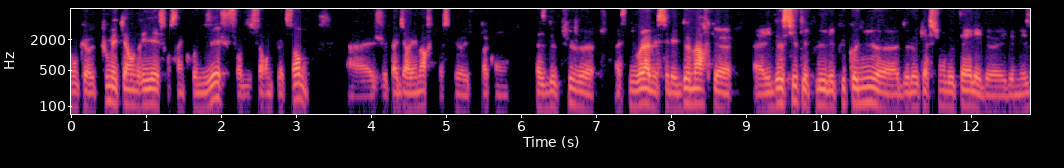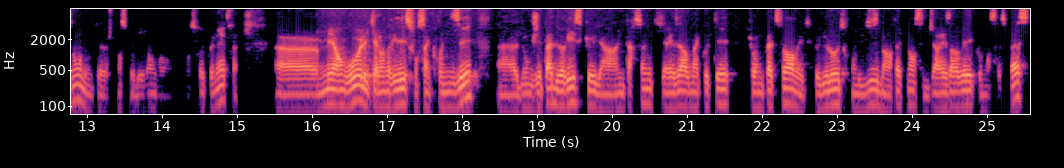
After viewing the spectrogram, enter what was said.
Donc, euh, tous mes calendriers sont synchronisés. Je suis sur différentes plateformes. Euh, je vais pas dire les marques parce qu'il faut pas qu'on fasse de pub à ce niveau-là, mais c'est les deux marques les deux sites les plus les plus connus de location d'hôtels et de, de maisons. Donc, je pense que les gens vont, se reconnaître. mais en gros, les calendriers sont synchronisés, donc j'ai pas de risque qu'il y a une personne qui réserve d'un côté sur une plateforme et que de l'autre on lui dise, ben en fait non, c'est déjà réservé, comment ça se passe?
